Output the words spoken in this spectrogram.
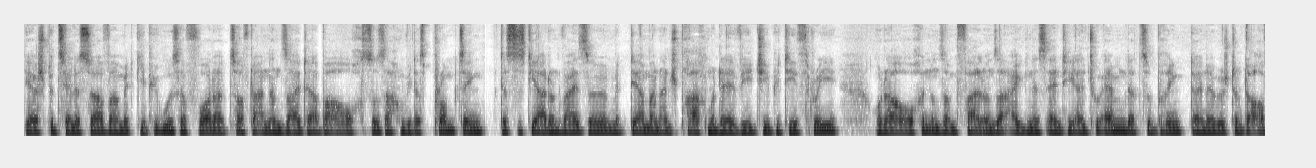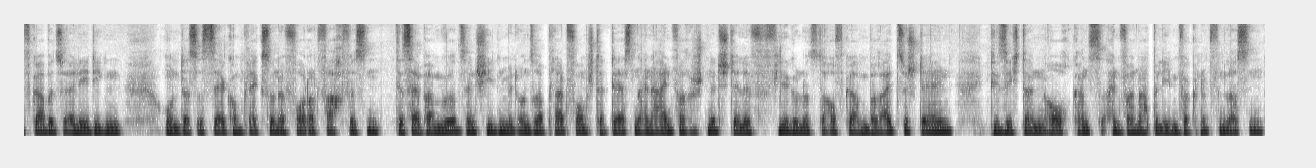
der spezielle Server mit GPUs erfordert. Auf der anderen Seite aber auch so Sachen wie das Prompting. Das ist die Art und Weise, mit der man ein Sprachmodell wie GPT-3 oder auch in unserem Fall unser eigenes NTL2M dazu bringt, eine bestimmte Aufgabe zu erledigen. Und das ist sehr komplex und erfordert Fachwissen. Deshalb haben wir uns entschieden, mit unserer Plattform stattdessen eine einfache Schnittstelle für viel genutzte Aufgaben bereitzustellen, die sich dann auch ganz einfach nach Belieben verknüpfen lassen.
